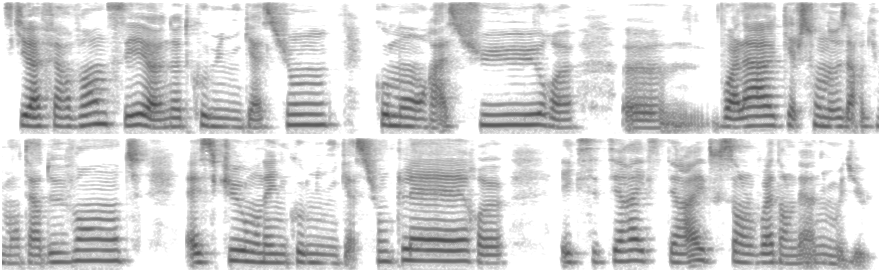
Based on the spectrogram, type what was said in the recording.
Ce qui va faire vendre, c'est euh, notre communication, comment on rassure, euh, voilà, quels sont nos argumentaires de vente, est-ce qu'on a une communication claire, etc., etc. Et tout ça, on le voit dans le dernier module.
